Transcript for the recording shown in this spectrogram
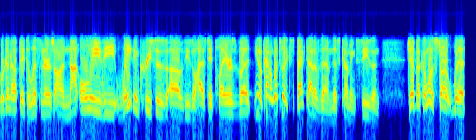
we're going to update the listeners on not only the weight increases of these Ohio State players, but you know, kind of what to expect out of them this coming season. Jay Buck, I want to start with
